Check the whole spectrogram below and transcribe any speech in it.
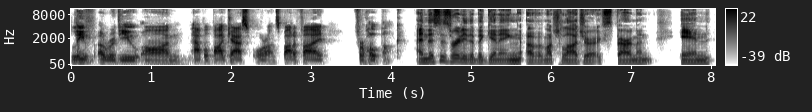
Leave a review on Apple Podcasts or on Spotify for Hopepunk. And this is really the beginning of a much larger experiment in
